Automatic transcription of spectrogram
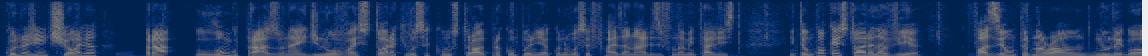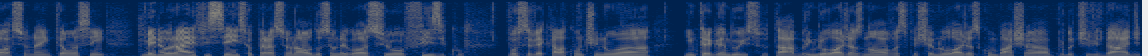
quando a gente olha para longo prazo, né? E de novo, a história que você constrói para a companhia quando você faz análise fundamentalista. Então, qual é a história da Via? Fazer um turnaround no negócio, né? Então, assim, melhorar a eficiência operacional do seu negócio físico. Você vê que ela continua entregando isso, tá? Abrindo lojas novas, fechando lojas com baixa produtividade,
